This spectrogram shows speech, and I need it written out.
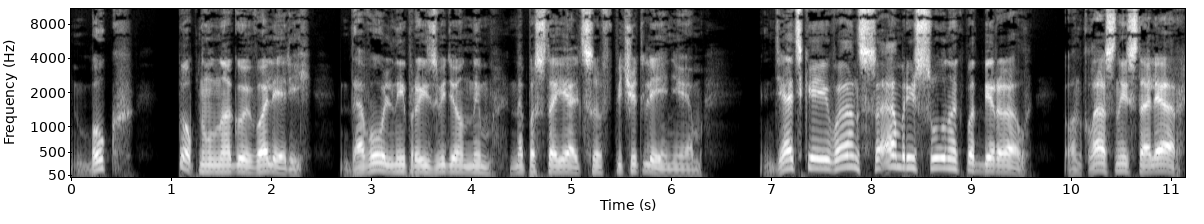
Бук топнул ногой Валерий довольный произведенным на постояльцев впечатлением. Дядька Иван сам рисунок подбирал. Он классный столяр.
